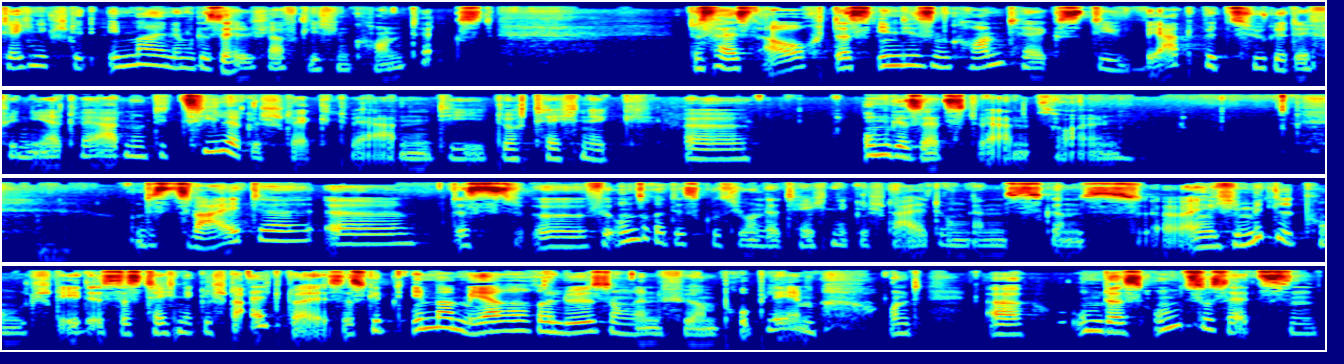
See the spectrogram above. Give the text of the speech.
Technik steht immer in einem gesellschaftlichen Kontext. Das heißt auch, dass in diesem Kontext die Wertbezüge definiert werden und die Ziele gesteckt werden, die durch Technik äh, umgesetzt werden sollen. Und das Zweite, äh, das äh, für unsere Diskussion der Technikgestaltung ganz, ganz äh, eigentlich im Mittelpunkt steht, ist, dass Technik gestaltbar ist. Es gibt immer mehrere Lösungen für ein Problem. Und äh, um das umzusetzen,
